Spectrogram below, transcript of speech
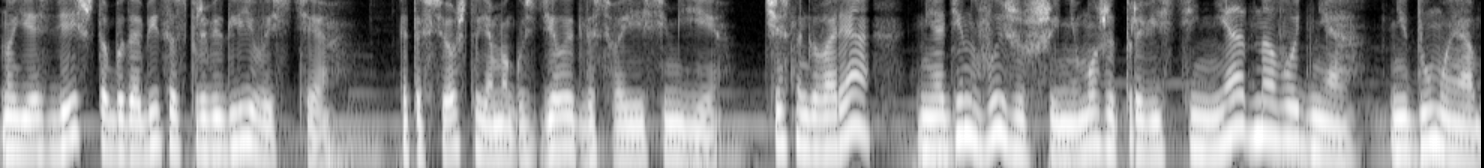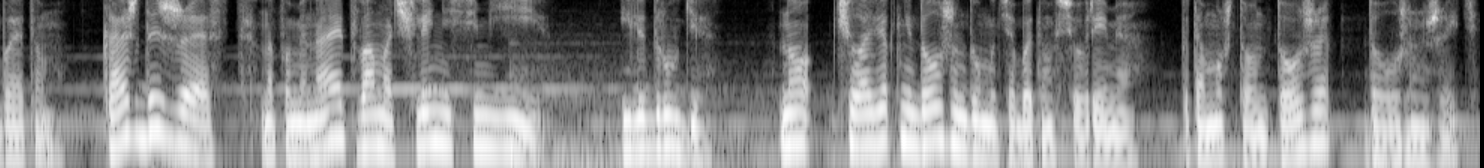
но я здесь, чтобы добиться справедливости. Это все, что я могу сделать для своей семьи. Честно говоря, ни один выживший не может провести ни одного дня, не думая об этом. Каждый жест напоминает вам о члене семьи или друге. Но человек не должен думать об этом все время, потому что он тоже должен жить.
